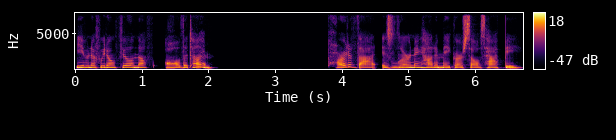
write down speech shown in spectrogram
even if we don't feel enough all the time. Part of that is learning how to make ourselves happy.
